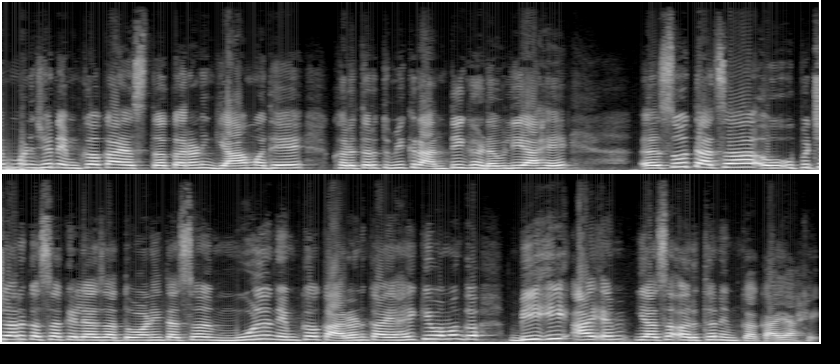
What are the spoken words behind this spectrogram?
एम म्हणजे नेमकं काय असतं? कारण यामध्ये खरं तर तुम्ही क्रांती घडवली आहे. सो त्याचा उपचार कसा केला जातो आणि त्याचं मूळ नेमकं कारण काय आहे? किंवा मग बीई आय एम याचा अर्थ नेमका काय आहे?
